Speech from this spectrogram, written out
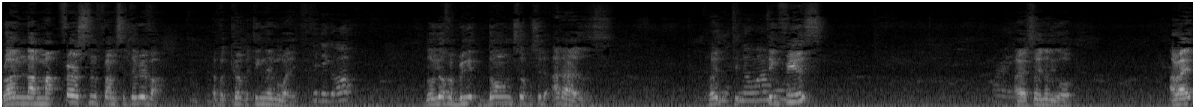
Rhonda McPherson from City River. You have to keep the thing them way. Did they go up? No, you have to bring it down so you can see the others. How you No, think, feels? Alright. Alright, so you know the go. Alright?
